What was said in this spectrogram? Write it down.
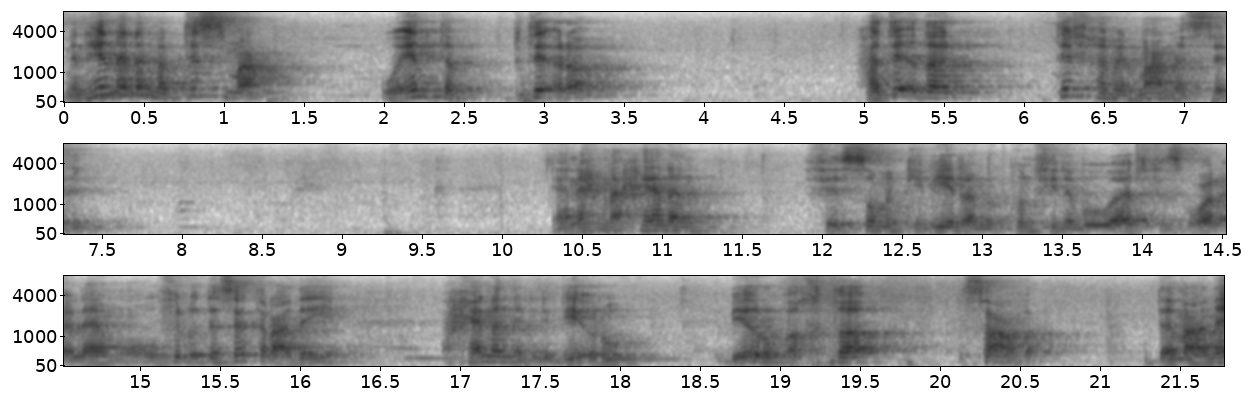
من هنا لما بتسمع وانت بتقرأ هتقدر تفهم المعنى السليم. يعني إحنا أحيانا في الصوم الكبير لما بيكون في نبوات في أسبوع الألام وفي القداسات العادية أحيانا اللي بيقروا بيقروا بأخطاء صعبة. ده معناه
